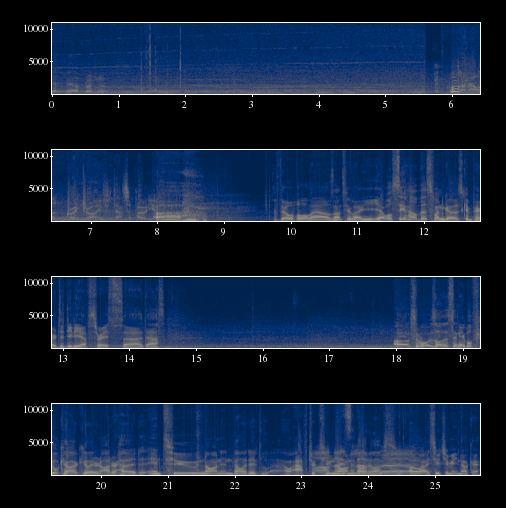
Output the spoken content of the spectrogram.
Kept me under pressure. Well done, Alan. Great drive. That's a podium. Ah, if the oval allows, not too laggy. Yeah, we'll see how this one goes compared to DDF's race, uh, Das. Oh, so what was all this? Enable fuel calculator in Otter HUD and two non-invalidated, oh, after Ah, two nice non-invalidated lap, laps? uh, oh, I see what you mean. Okay.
